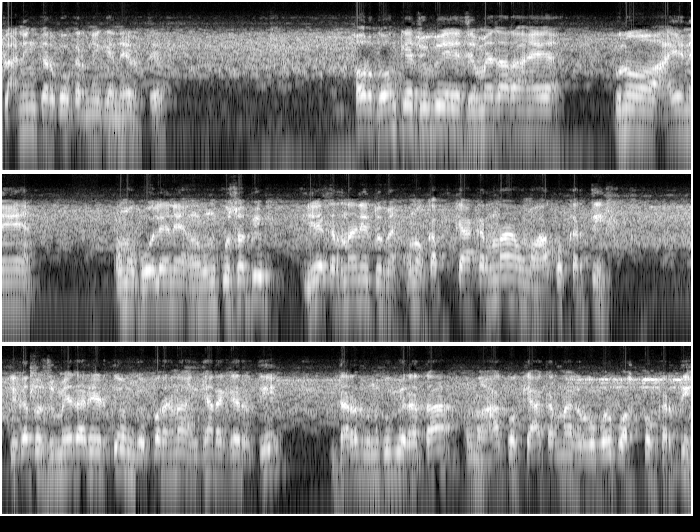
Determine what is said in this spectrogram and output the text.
प्लानिंग कर को करने के नहीं रहते। और गाँव के जो भी जिम्मेदार हैं उन्होंने आए ने उन्होंने बोले ने उनको सब भी ये करना नहीं तुम्हें उन्होंने कब क्या करना है उन्होंने आको करती ठीक है तो जिम्मेदारी रहती उनके ऊपर है ना अंकियाँ रखे रहती दर्द उनको भी रहता उन्होंने आको क्या करना करो बोल वस्तु करती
